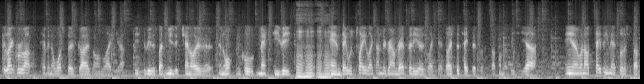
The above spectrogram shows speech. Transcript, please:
because I grew up having to watch those guys on like, uh, there used to be this like music channel over in Auckland called Max TV. Mm-hmm, mm-hmm. and they would play like underground rap videos like that. So I used to tape that sort of stuff on the VCR. You know, when I was taping that sort of stuff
